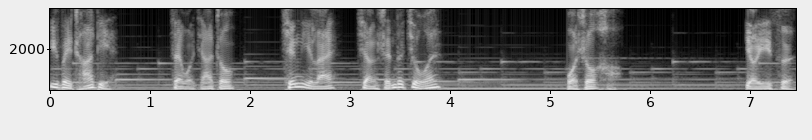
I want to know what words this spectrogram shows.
预备茶点，在我家中，请你来讲神的救恩。我说好。有一次，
